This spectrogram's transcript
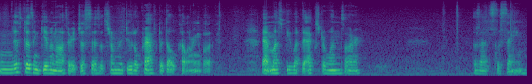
Mm, this doesn't give an author, it just says it's from the Doodlecraft adult coloring book. That must be what the extra ones are. That's the same.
